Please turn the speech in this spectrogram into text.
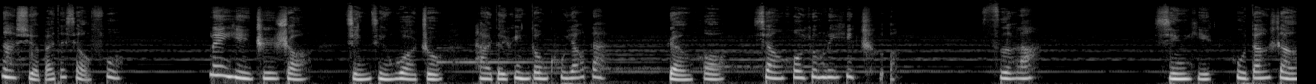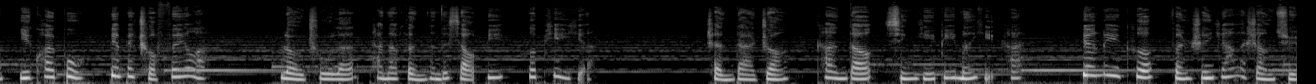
那雪白的小腹，另一只手紧紧握住她的运动裤腰带，然后向后用力一扯，撕拉，心仪裤裆上一块布。便被扯飞了，露出了他那粉嫩的小臂和屁眼。陈大壮看到心仪逼门已开，便立刻翻身压了上去，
